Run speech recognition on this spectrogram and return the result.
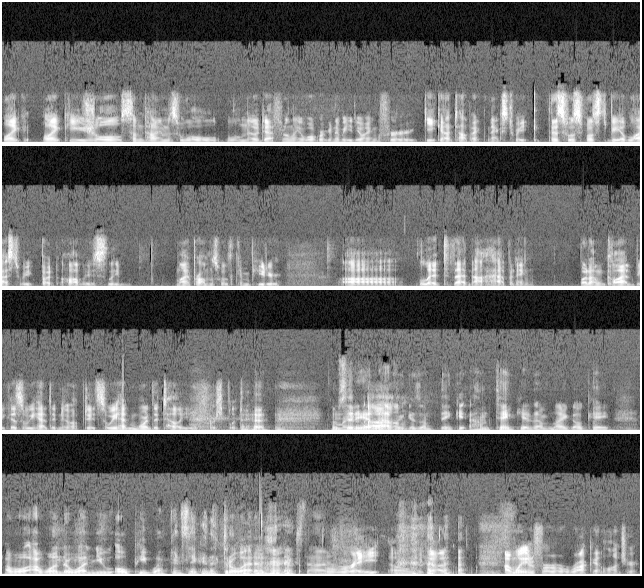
like like usual, sometimes we'll we'll know definitely what we're going to be doing for geek out topic next week. This was supposed to be of last week, but obviously my problems with computer uh, led to that not happening. But I'm glad because we had the new update, so we had more to tell you for Splatoon. I'm mean, sitting here laughing um, because I'm thinking, I'm thinking, I'm like, okay, I wo- I wonder what new OP weapons they're gonna throw at us next time. Right? Oh my god. I'm waiting for a rocket launcher.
